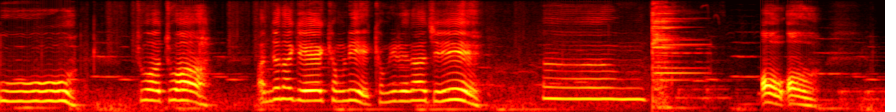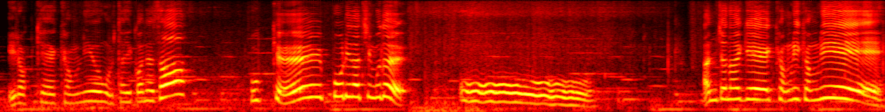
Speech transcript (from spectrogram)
오 좋아 좋아. 안전하게 격리 격리를 해놔야지. 음 어우 어우. 이렇게 격리용 울타리 꺼내서 오케이 포리나 친구들. 오 안전하게 격리 격리.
